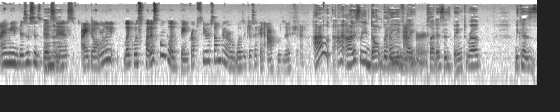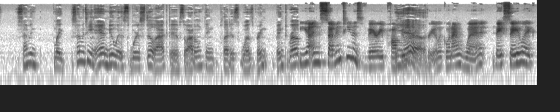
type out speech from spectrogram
I mean, business is Mhm. business. I don't really like. Was Pledis going to like bankruptcy or something, or was it just like an acquisition? I don't. I honestly don't I don't believe like. Pledis is bankrupt because seven, like 17 and NU'EST were still active. So I don't think Pledis was bank- bankrupt. Yeah, and Seventeen is very popular Yeah. in Korea. Like when I went, they say like,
